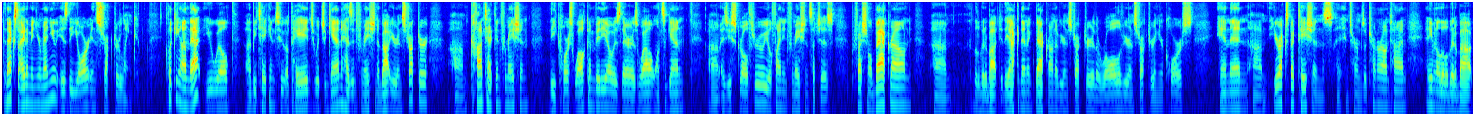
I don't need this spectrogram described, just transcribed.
The next item in your menu is the Your Instructor link. Clicking on that, you will uh, be taken to a page which again has information about your instructor, um, contact information. The course welcome video is there as well. Once again, um, as you scroll through, you'll find information such as professional background, um, a little bit about the academic background of your instructor, the role of your instructor in your course, and then um, your expectations in terms of turnaround time, and even a little bit about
